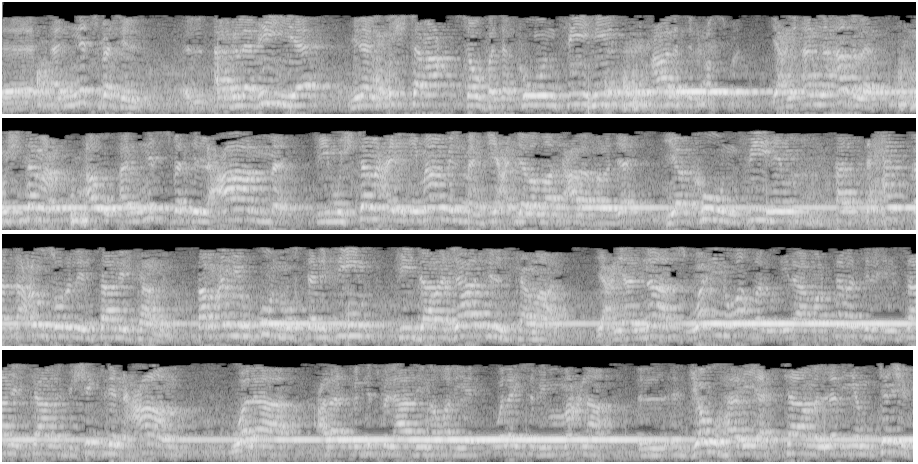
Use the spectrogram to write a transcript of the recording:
آه، النسبة الأغلبية من المجتمع سوف تكون فيه حالة العصمة. يعني أن أغلب مجتمع أو النسبة العامة في مجتمع الإمام المهدي عجل الله تعالى فرجه يكون فيهم قد تحقق عنصر الإنسان الكامل. طبعا يكون مختلفين في درجات الكمال. يعني الناس وإن وصلوا إلى مرتبة الإنسان الكامل بشكل عام ولا على بالنسبة لهذه النظرية وليس بمعنى الجوهري التام الذي ينكشف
